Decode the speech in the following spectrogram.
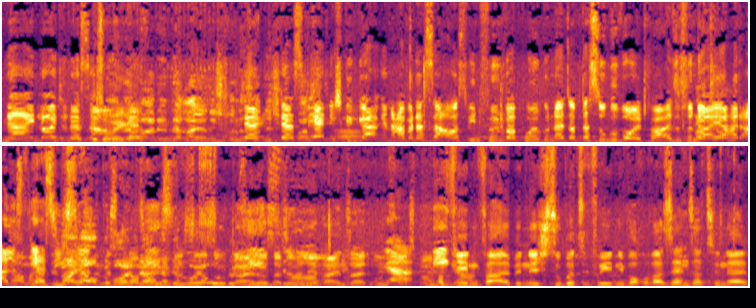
Nein, Leute, das sah Ist aus. egal. Wir waren in der Reihe nicht drin, das Da, hat nicht das wäre nicht gegangen, aber das sah aus wie ein Fünferpulk und als ob das so gewollt war. Also von daher hat alles. Ja, siehst ja auch du. gewollt. Ja, Siehst du. So geil aus, als Siehst ihr du? alle rein seid. Ja, Unfassbar. mega. Auf jeden Fall bin ich super zufrieden. Die Woche war sensationell.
